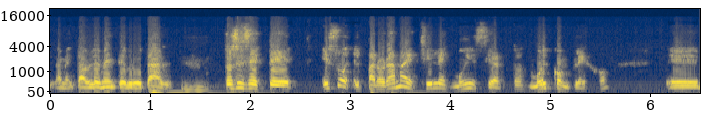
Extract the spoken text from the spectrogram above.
lamentablemente brutal. Entonces, este, eso, el panorama de Chile es muy incierto, muy complejo. Eh,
